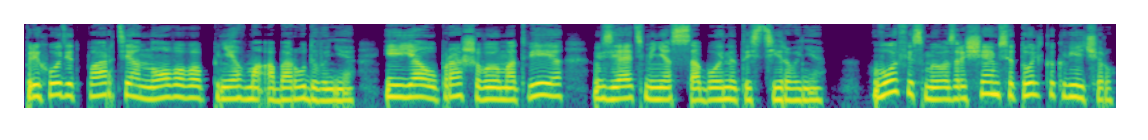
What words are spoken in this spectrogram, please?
Приходит партия нового пневмооборудования, и я упрашиваю Матвея взять меня с собой на тестирование. В офис мы возвращаемся только к вечеру,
